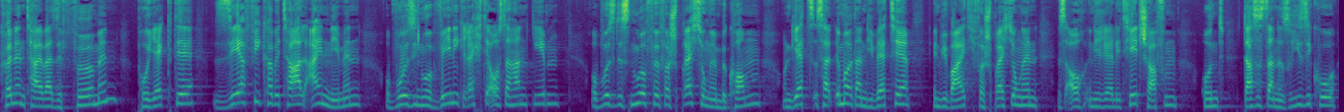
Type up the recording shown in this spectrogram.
können teilweise Firmen, Projekte sehr viel Kapital einnehmen, obwohl sie nur wenig Rechte aus der Hand geben, obwohl sie das nur für Versprechungen bekommen. Und jetzt ist halt immer dann die Wette, inwieweit die Versprechungen es auch in die Realität schaffen. Und das ist dann das Risiko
